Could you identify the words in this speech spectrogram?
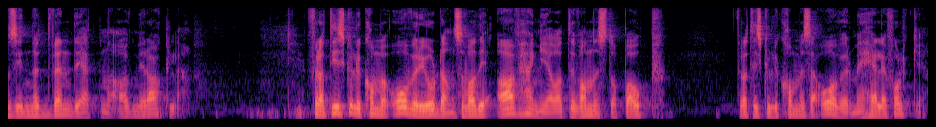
si, nødvendigheten av mirakelet. For at de skulle komme over Jordan, så var de avhengige av at det vannet stoppa opp. For at de skulle komme seg over med hele folket.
